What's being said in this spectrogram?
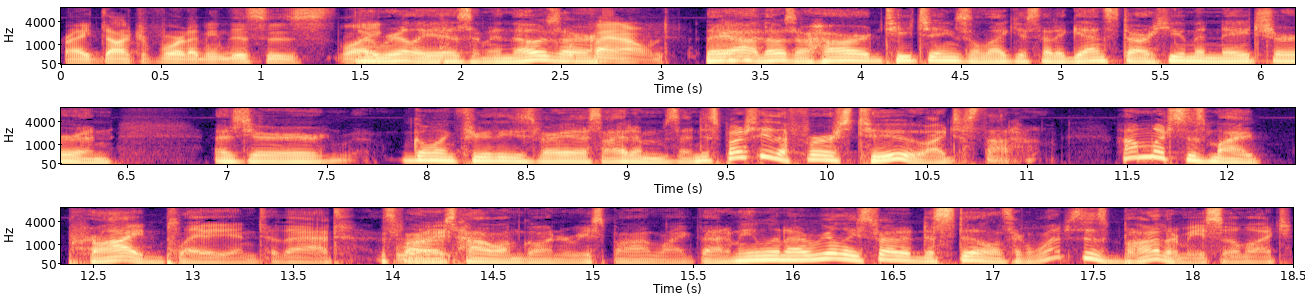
right, Dr. Ford? I mean, this is like it really is. I mean, those are profound. They are. Those are hard teachings, and like you said, against our human nature. And as you're going through these various items, and especially the first two, I just thought, how much does my pride play into that as far Right. as how I'm going to respond like that? I mean, when I really started to distill, it's like, why does this bother me so much?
